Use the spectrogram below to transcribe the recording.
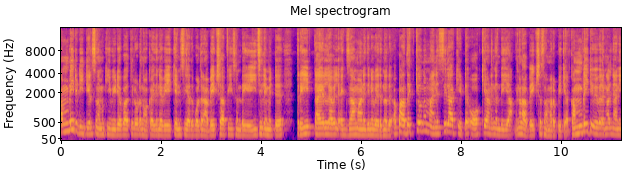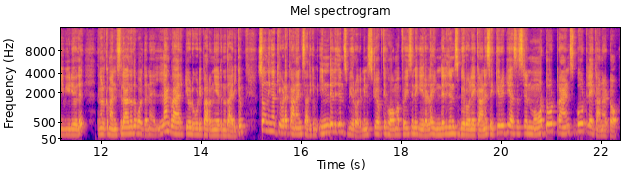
കംപ്ലീറ്റ് ഡീറ്റെയിൽസ് നമുക്ക് ഈ വീഡിയോ ഭാഗത്തിലൂടെ നോക്കാം. ഇതിന്റെ വേക്കൻസി അതുപോലെ തന്നെ അപേക്ഷാ ഫീസ് ഉണ്ട് age limit three tier level exam ആണ് ഇതിന് വരുന്നത്. അപ്പോൾ അതൊക്കെ ഒന്ന് മനസ്സിലാക്കിയിട്ട് ഓക്കെ ആണെങ്കിൽ എന്ത് ചെയ്യുക? നിങ്ങൾ അപേക്ഷ സമർപ്പിക്കുക. കംപ്ലീറ്റ് വിവരങ്ങൾ ഞാൻ ഈ വീഡിയോയിൽ നിങ്ങൾക്ക് മനസ്സിലാകുന്നത് പോലെ തന്നെ എല്ലാം ക്ലാരിറ്റിയോട് കൂടി പറഞ്ഞു തരുന്നതായിരിക്കും സോ നിങ്ങൾക്ക് ഇവിടെ കാണാൻ സാധിക്കും intelligence bureau ministry of the home അഫയേഴ്സിന്റെ കീഴിലുള്ള ഇന്റലിജൻസ് ബ്യൂറോയിലേക്കാണ് സെക്യൂരിറ്റി അസിസ്റ്റന്റ് മോട്ടോ ട്രാൻസ്പോർട്ടിലേക്കാണ് കേട്ടോ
